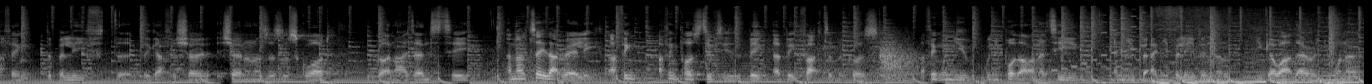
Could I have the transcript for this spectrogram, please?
I think the belief that the gaffer shown, shown on us as a squad, we've got an identity, and I'd say that really. I think I think positivity is a big a big factor because I think when you when you put that on a team and you and you believe in them, you go out there and you want to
